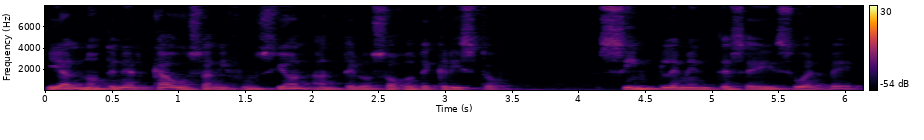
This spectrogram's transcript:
y al no tener causa ni función ante los ojos de Cristo, simplemente se disuelve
